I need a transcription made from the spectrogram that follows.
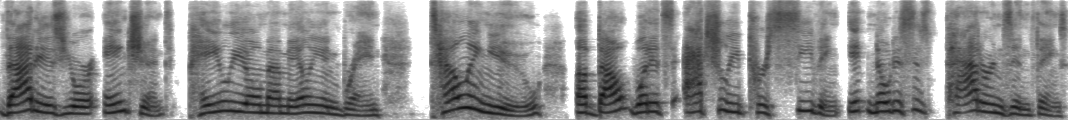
That is your ancient paleo mammalian brain telling you about what it's actually perceiving. It notices patterns in things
